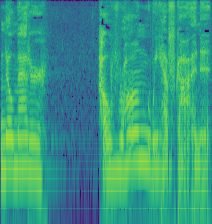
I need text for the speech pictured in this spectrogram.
no matter how wrong we have gotten it,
